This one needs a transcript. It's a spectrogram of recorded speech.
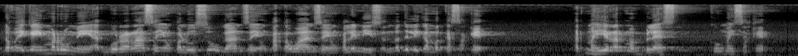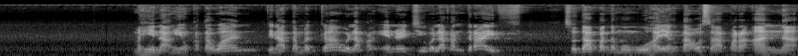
na kung ikay marumi at burara sa iyong kalusugan, sa iyong katawan, sa iyong kalinisan, madali ka magkasakit. At mahirap mabless kung may sakit. Mahina ang iyong katawan, tinatamad ka, wala kang energy, wala kang drive. So dapat namumuhay ang tao sa paraan na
